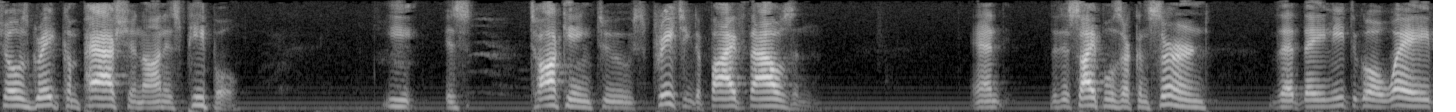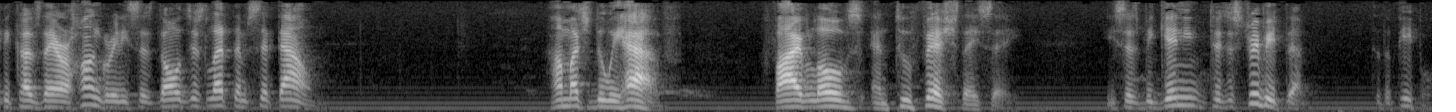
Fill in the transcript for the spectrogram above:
shows great compassion on his people. He is talking to, preaching to 5,000. And the disciples are concerned that they need to go away because they are hungry. And he says, Don't just let them sit down. How much do we have? Five loaves and two fish, they say. He says, beginning to distribute them to the people.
